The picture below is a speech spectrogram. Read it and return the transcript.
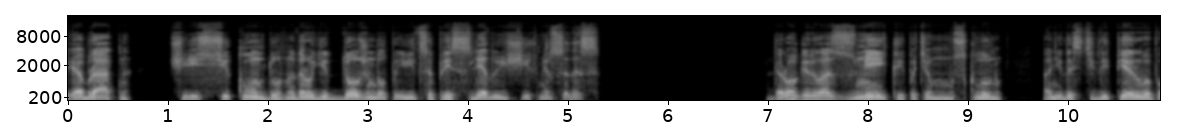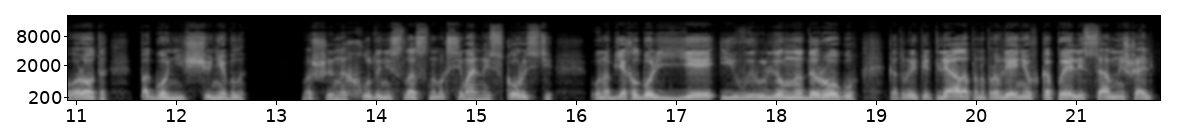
и обратно. Через секунду на дороге должен был появиться преследующий их «Мерседес». Дорога вела змейкой по темному склону. Они достигли первого поворота, погони еще не было. Машина худо неслась на максимальной скорости. Он объехал Болье и вырулил на дорогу, которая петляла по направлению к капелле Сан-Мишель.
